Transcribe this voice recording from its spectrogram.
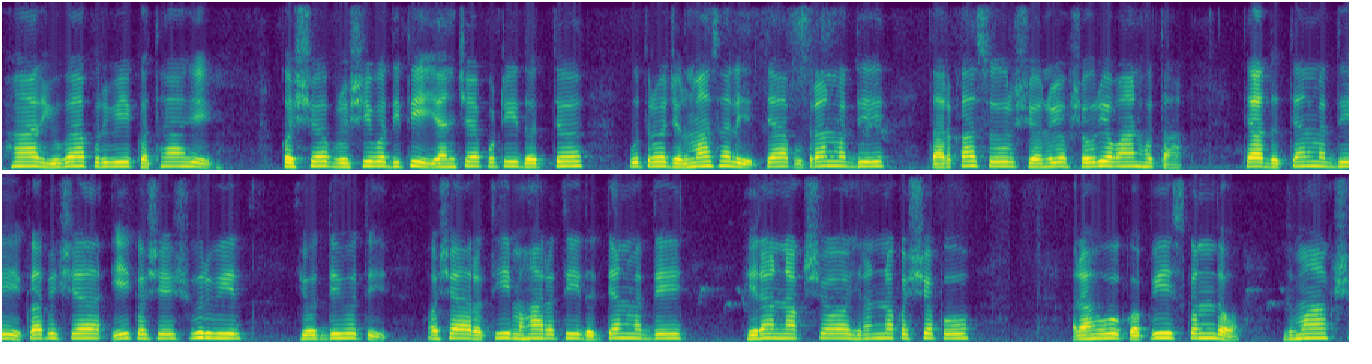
फार युगापूर्वी कथा आहे. कश्यप ऋषी व दिती यांच्या पोटी दत्त पुत्र जन्मास आले. त्या पुत्रांमध्ये तारकासूर शौर्य शौर्यवान होता. त्या दैत्यांमध्ये एकापेक्षा एक असे शूरवीर योद्धे होते. अशा रथी महारथी दैत्यांमध्ये हिरण्याक्ष हिरण्यकश्यपू राहू कपिस्कंद धुमाक्ष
